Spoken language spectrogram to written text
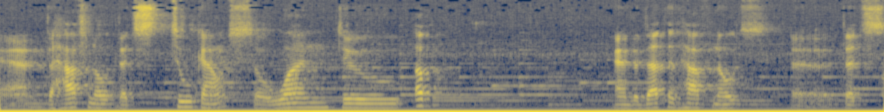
and the half note that's two counts. So one, two, up, and the dotted half notes uh, that's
